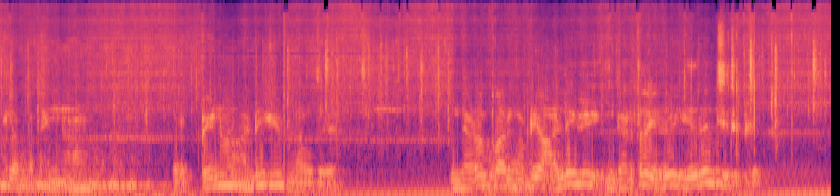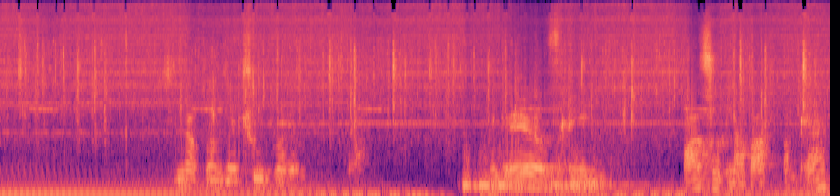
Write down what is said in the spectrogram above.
இல்லை பார்த்தீங்கன்னா ஒரு பெண்ணும் அழுகி ஆகுது இந்த இடம் பாருங்க அப்படியே அழுகி இந்த இடத்துல ஏதோ எரிஞ்சிருக்கு சின்ன குழந்தை ஷூ பாருங்க பாஸ்போர்ட் நான் பாஸ் பண்ணுறேன்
